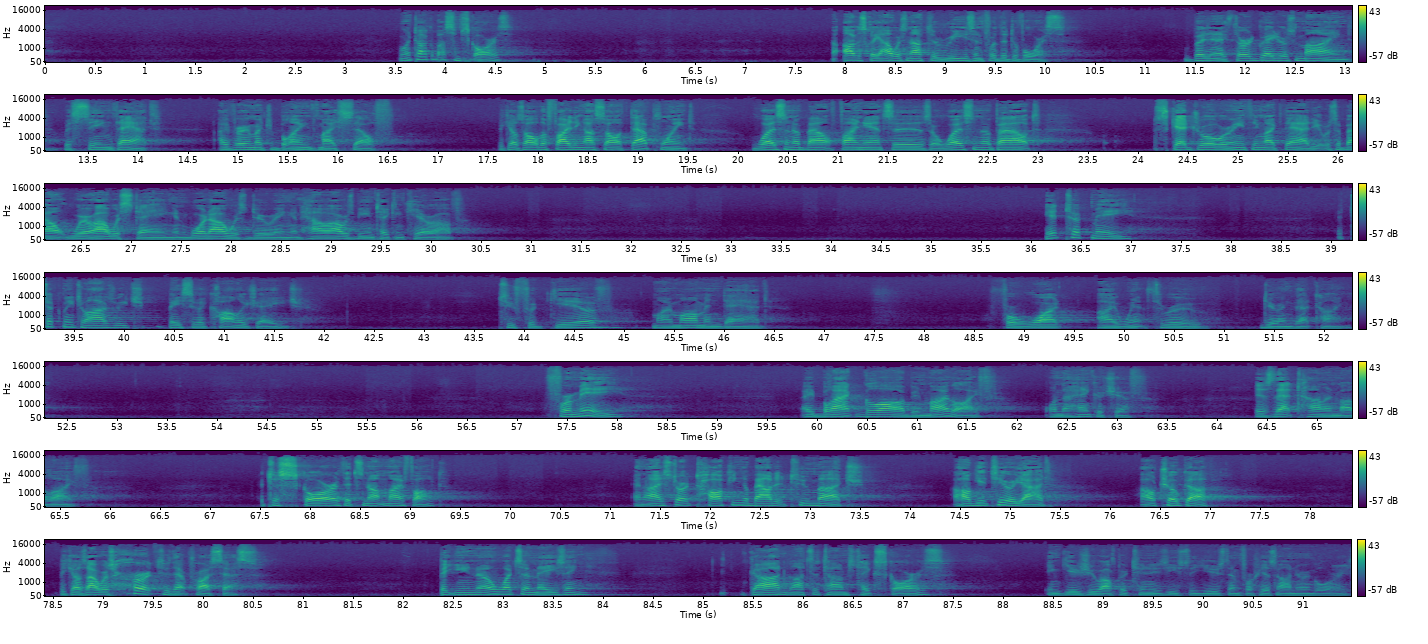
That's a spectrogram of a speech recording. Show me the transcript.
You want to talk about some scars? Obviously, I was not the reason for the divorce. But in a third grader's mind, with seeing that, I very much blamed myself. Because all the fighting I saw at that point wasn't about finances or wasn't about schedule or anything like that. It was about where I was staying and what I was doing and how I was being taken care of. It took me, it took me till I was reached basically college age to forgive my mom and dad for what I went through during that time. For me, a black glob in my life on the handkerchief is that time in my life. It's a scar that's not my fault. And I start talking about it too much, I'll get teary eyed. I'll choke up because I was hurt through that process. But you know what's amazing? God lots of times takes scars and gives you opportunities to use them for His honor and glory.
